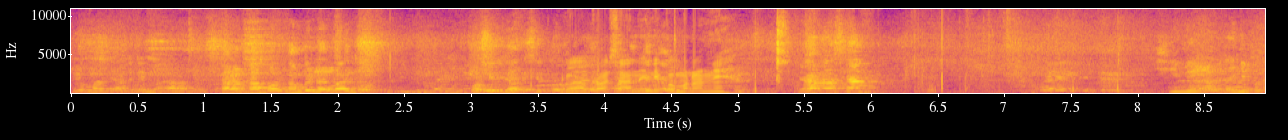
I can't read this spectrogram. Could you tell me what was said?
Diam aja. Sekarang, sekarang kamu ngambil dari bantu. Posisi dari situ. Gimana perasaan ini pemerannya? Kan, kan. Si Mira minta jemput.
